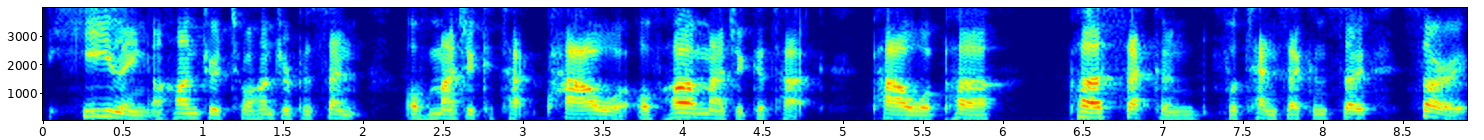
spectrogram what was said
healing 100 to 100% of magic attack power, of her magic attack power per per second for 10 seconds. So, sorry.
